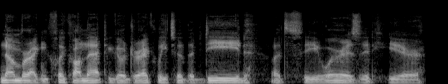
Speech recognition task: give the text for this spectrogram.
number. I can click on that to go directly to the deed. Let's see, where is it here?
